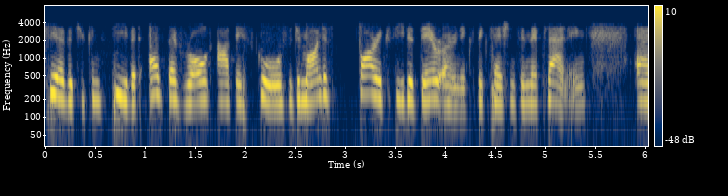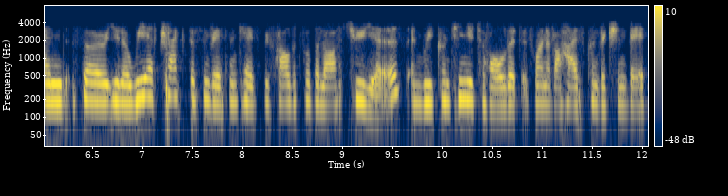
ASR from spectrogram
clear that you can see that as they've rolled out their schools, the demand is far exceeded their own expectations in their planning. And so, you know, we have tracked this investment case. We've held it for the last two years and we continue to hold it as one of our highest conviction bets.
